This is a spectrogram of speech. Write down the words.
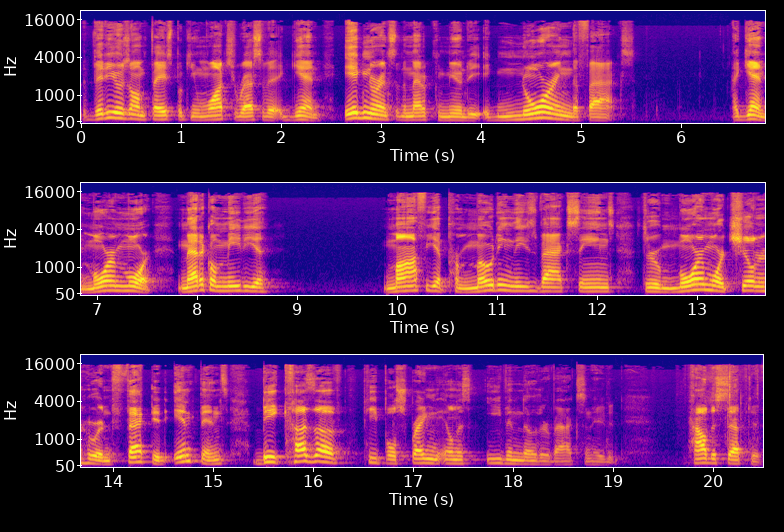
The video is on Facebook. You can watch the rest of it. Again, ignorance of the medical community, ignoring the facts. Again, more and more medical media mafia promoting these vaccines through more and more children who are infected, infants, because of people spreading the illness even though they're vaccinated. How deceptive.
